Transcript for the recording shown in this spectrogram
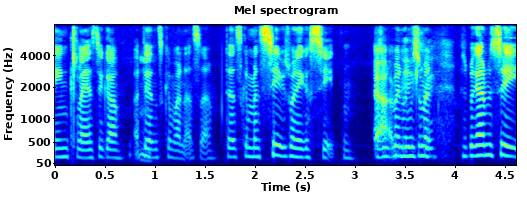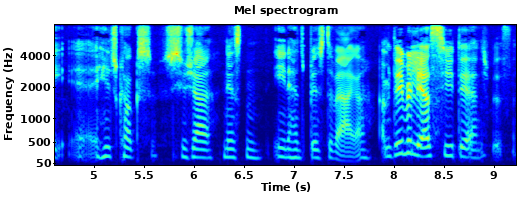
det er en klassiker, og Mm. den skal man altså... Den skal man se, hvis man ikke har set den. Ja, Altså, hvis, man, hvis, man, virkelig. hvis man gerne vil se uh, Hitchcocks, synes jeg, næsten en af hans bedste værker. Jamen, det vil jeg sige, det er hans bedste.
